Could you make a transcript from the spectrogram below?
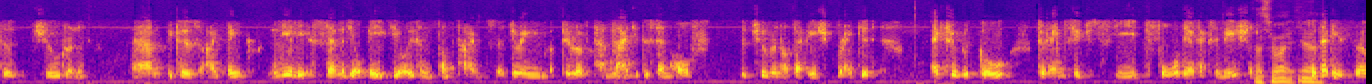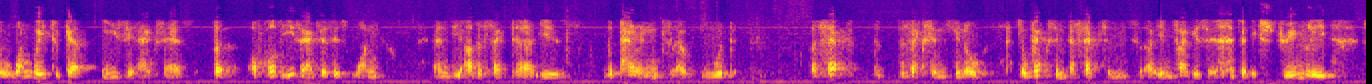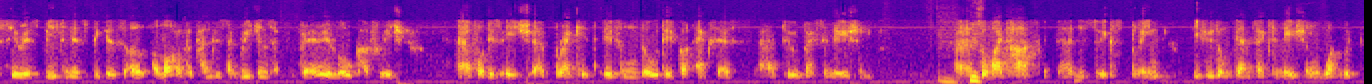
the children. Um, because I think nearly 70 or 80 or even sometimes during a period of time, 90% of the children of that age bracket actually would go to MCHC for their vaccination. That's right, yeah. So that is uh, one way to get easy access. But of course, easy access is one, and the other factor is the parents uh, would accept the, vaccines. You know, so vaccine acceptance, uh, in fact, is an extremely serious business because a, a lot of the countries and regions have very low coverage uh, for this age uh, bracket, even though they've got access uh, to vaccination. Uh, so my task uh, is to explain if you don't get vaccination, what would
